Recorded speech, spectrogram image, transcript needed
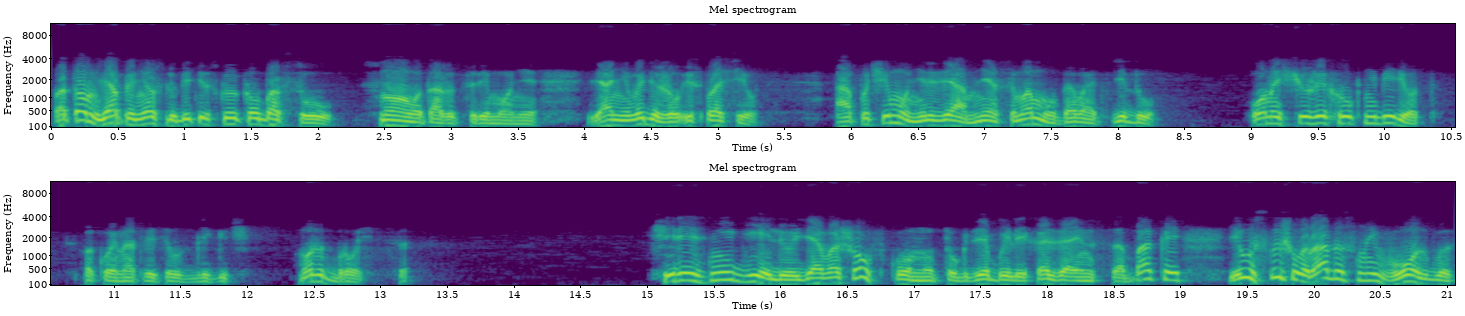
Потом я принес любительскую колбасу. Снова та же церемония. Я не выдержал и спросил, а почему нельзя мне самому давать еду? Он из чужих рук не берет, спокойно ответил Длигич. Может броситься. Через неделю я вошел в комнату, где были хозяин с собакой, и услышал радостный возглас.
